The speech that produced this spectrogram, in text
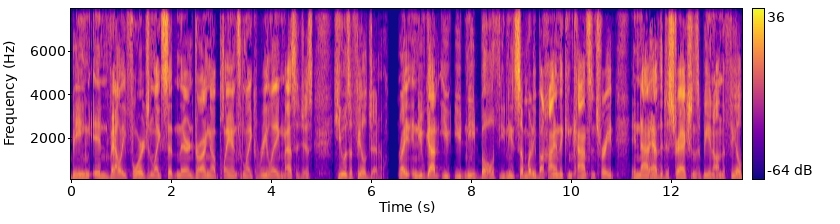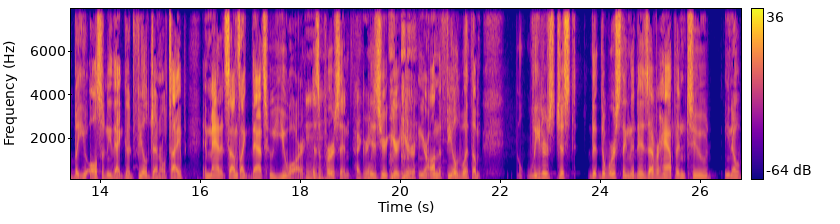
being in Valley Forge and like sitting there and drawing up plans and like relaying messages. He was a field general, right? And you've got you you need both. You need somebody behind that can concentrate and not have the distractions of being on the field, but you also need that good field general type. And Matt, it sounds like that's who you are as a mm-hmm. person. I agree. Is you're you're you're you're on the field with them. Leaders just the the worst thing that has ever happened to you know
